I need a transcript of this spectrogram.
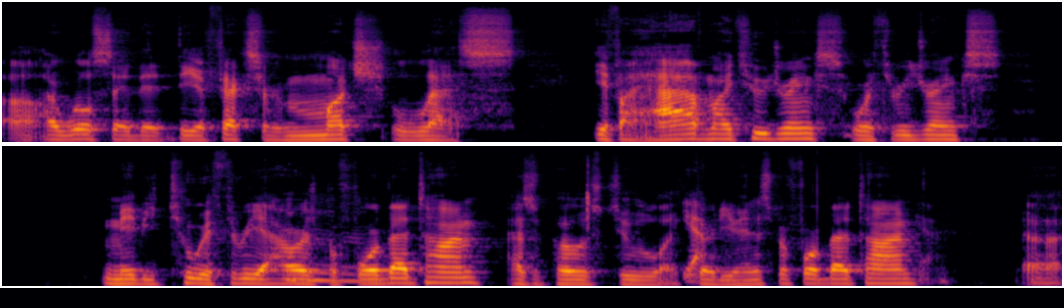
uh, I will say that the effects are much less if I have my two drinks or three drinks, maybe two or three hours mm. before bedtime, as opposed to like yeah. 30 minutes before bedtime. Yeah uh,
